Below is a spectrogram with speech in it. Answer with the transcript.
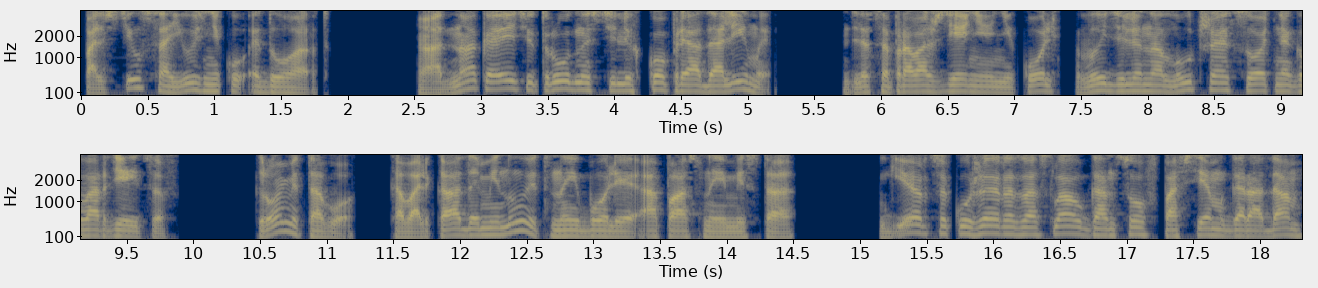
польстил союзнику Эдуард. Однако эти трудности легко преодолимы. Для сопровождения Николь выделена лучшая сотня гвардейцев. Кроме того, Кавалькада минует наиболее опасные места. Герцог уже разослал гонцов по всем городам,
